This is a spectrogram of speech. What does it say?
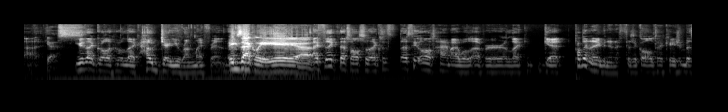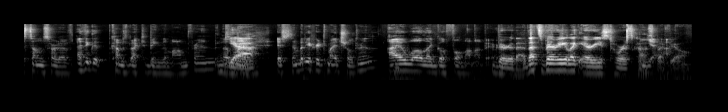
that. Yes. You're that girl who like, how dare you wrong my friend? exactly yeah yeah, yeah. I feel like that's also like that's, that's the only time I will ever like get probably not even in a physical altercation, but some sort of. I think it comes back to being the mom friend. of, Yeah. like, if somebody hurts my children, I will like go full mama bear. very that that's very like Aries Taurus cusp yeah, I feel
